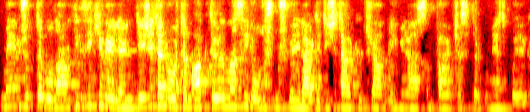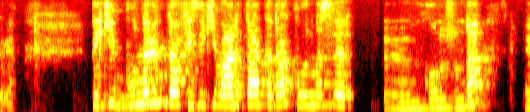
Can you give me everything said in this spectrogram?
mevcutta bulunan fiziki verilerin dijital ortama aktarılmasıyla oluşmuş veriler de dijital kültürel bir mirasın parçasıdır UNESCO'ya göre. Peki bunların da fiziki varlıklar kadar korunması e, konusunda e,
